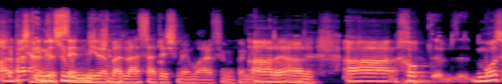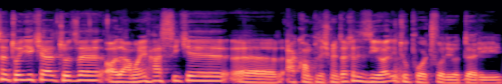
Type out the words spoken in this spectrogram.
آره بعد چند سن میره بعد وسطش معرفی می‌کنی. آره آره. خب محسن تو یکی از جزو آدمایی هستی که accomplishment خیلی زیادی تو پورتفولیو داری.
